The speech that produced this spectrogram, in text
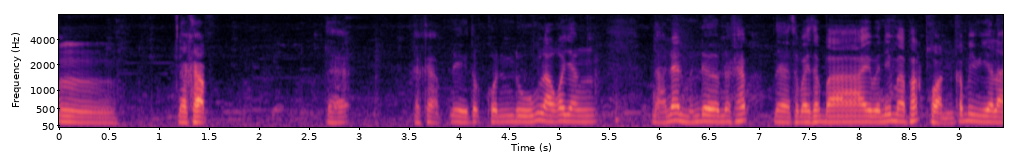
อืมนะครับนะฮะนะครับนี่ทุกคนดูของเราก็ยัง หนาแน่นเหมือนเดิมนะครับนะสบายๆวันนี้มาพักผ่อนก็ไม่มีอะไร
